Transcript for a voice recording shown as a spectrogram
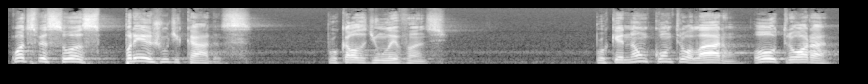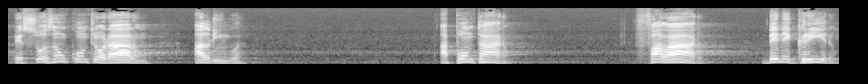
Quantas pessoas prejudicadas por causa de um levante? Porque não controlaram, outrora, pessoas não controlaram a língua. Apontaram, falaram, denegriram,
